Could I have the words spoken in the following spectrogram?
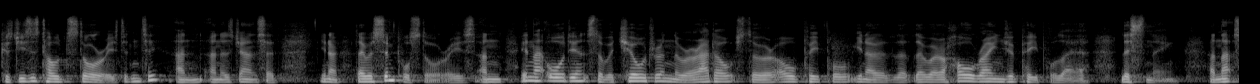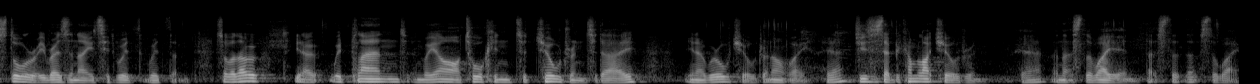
Because Jesus told stories, didn't he? And, and as Jan said, you know, they were simple stories. And in that audience, there were children, there were adults, there were old people, you know, there were a whole range of people there listening. And that story resonated with, with them. So although, you know, we'd planned and we are talking to children today, you know, we're all children, aren't we? Yeah? Jesus said, become like children. Yeah? And that's the way in. That's the, that's the way.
